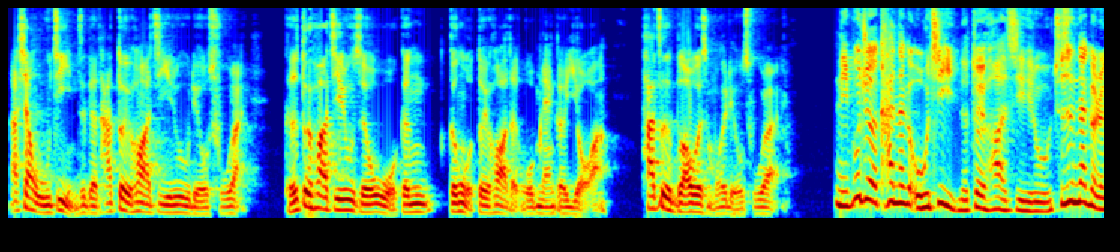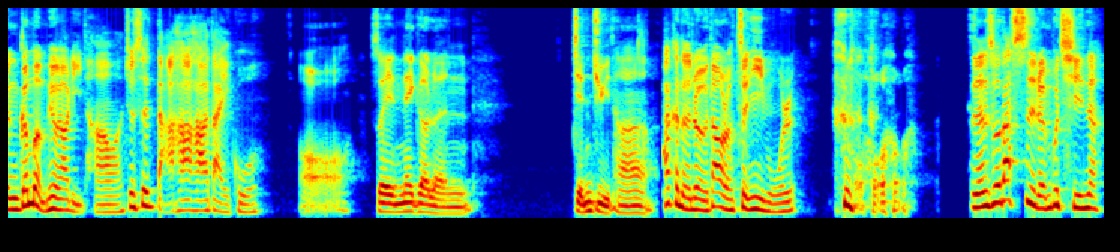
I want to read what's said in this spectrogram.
那像吴继颖这个，他对话记录流出来，可是对话记录只有我跟跟我对话的，我们两个有啊，他这个不知道为什么会流出来。你不觉得看那个吴继颖的对话记录，就是那个人根本没有要理他吗？就是打哈哈带过，哦，所以那个人检举他，他可能惹到了正义魔人，哦、只能说他世人不清啊。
